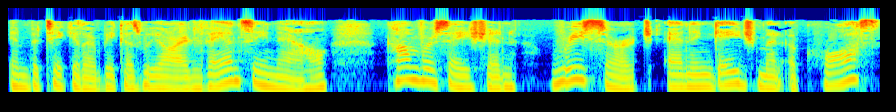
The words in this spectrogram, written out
in particular because we are advancing now conversation, research, and engagement across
